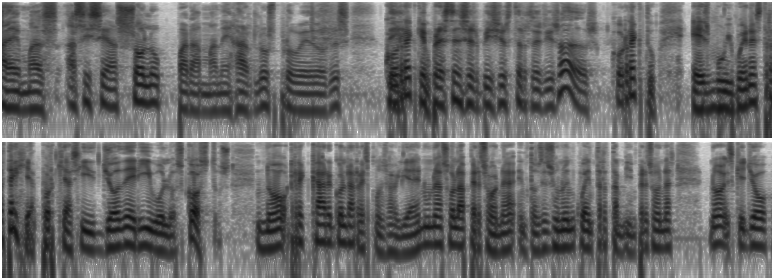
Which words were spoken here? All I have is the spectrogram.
Además, así sea solo para manejar los proveedores de- que presten servicios tercerizados. Correcto. Es muy buena estrategia porque así yo derivo los costos. No recargo la responsabilidad en una sola persona, entonces uno encuentra también personas, no, es que yo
